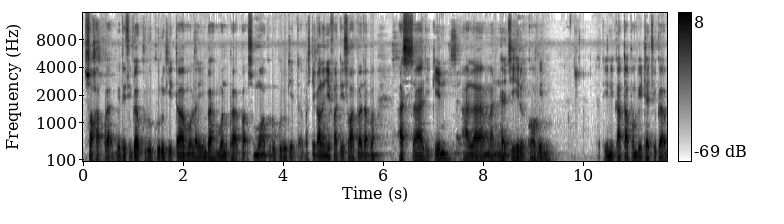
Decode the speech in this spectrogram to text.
sahabat. Itu juga guru-guru kita mulai Mbah Mun Bapak semua guru-guru kita. Pasti kalau nyifati sahabat apa as-salikin ala manhajihil qawim jadi ini kata pembeda juga.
